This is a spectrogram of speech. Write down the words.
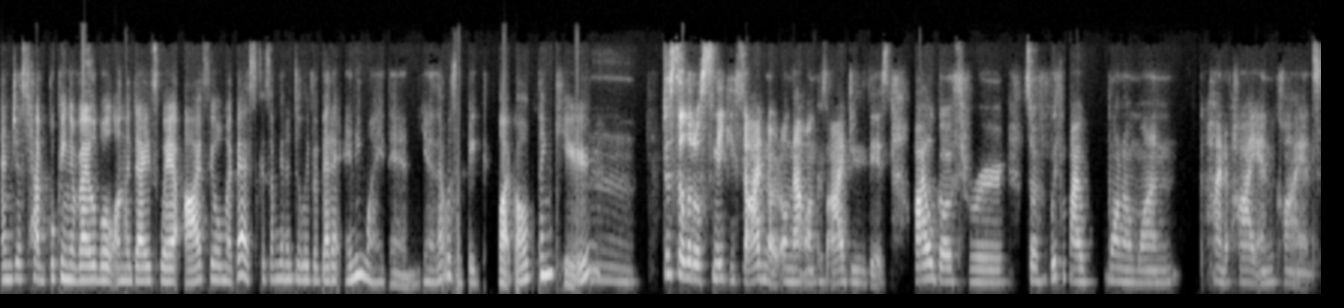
and just have booking available on the days where I feel my best because I'm going to deliver better anyway then. Yeah, that was a big light bulb. Thank you. Mm just a little sneaky side note on that one because I do this. I'll go through so with my one-on-one kind of high end clients,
